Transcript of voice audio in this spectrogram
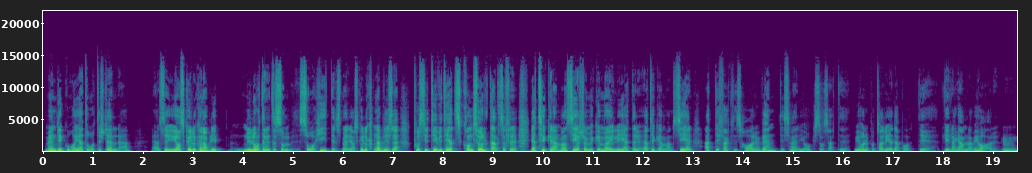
Men det går ju att återställa. Alltså jag skulle kunna bli, nu låter det inte som så hittills, men jag skulle kunna bli sån positivitetskonsult alltså. För jag tycker att man ser så mycket möjligheter. Jag tycker att man ser att det faktiskt har vänt i Sverige också. Så att eh, vi håller på att ta reda på det lilla gamla vi har. mm.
